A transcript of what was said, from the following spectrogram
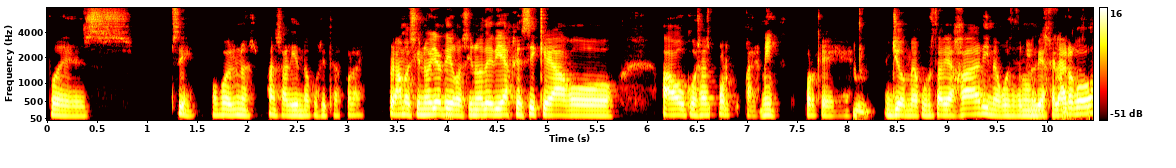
pues sí, pues nos van saliendo cositas por ahí. Pero vamos, si no, ya digo, si no de viaje sí que hago, hago cosas por, para mí, porque mm. yo me gusta viajar y me gusta hacer un viaje largo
